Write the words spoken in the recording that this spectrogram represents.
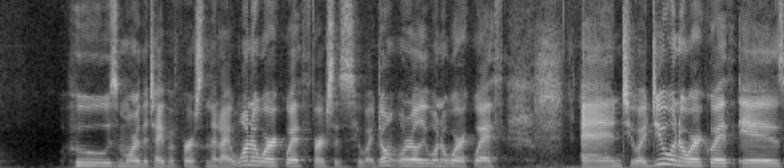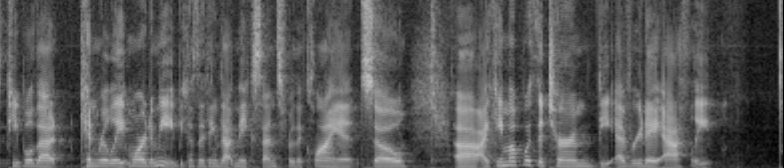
who's more the type of person that i want to work with versus who i don't really want to work with. And who I do want to work with is people that can relate more to me because I think that makes sense for the client. So uh, I came up with the term the everyday athlete.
